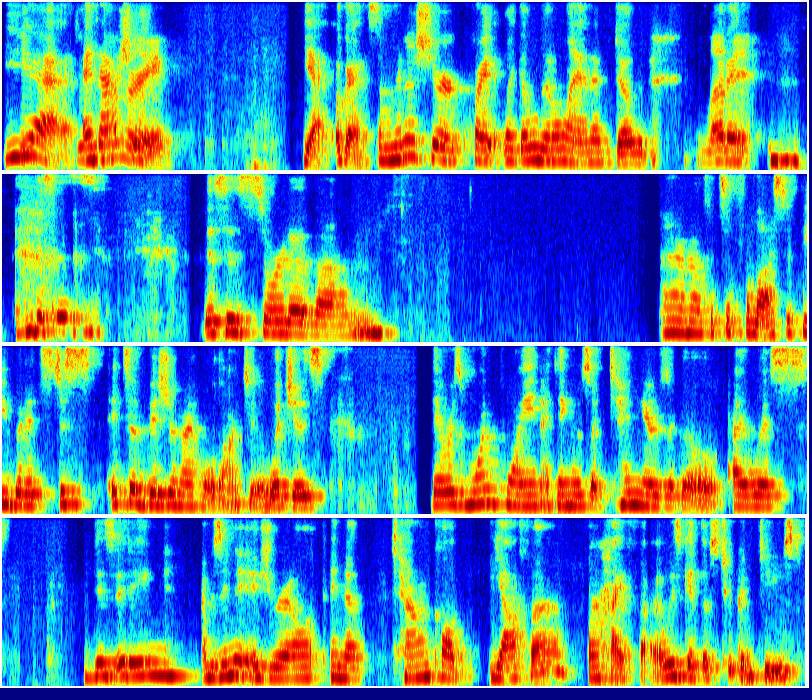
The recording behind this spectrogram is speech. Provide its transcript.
Yeah keep and actually Yeah. Okay. So I'm going to share quite like a little anecdote. Love it. I, this is this is sort of um, I don't know if it's a philosophy, but it's just it's a vision I hold on to, which is there was one point I think it was like ten years ago. I was visiting. I was in Israel in a town called Jaffa or Haifa. I always get those two confused.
